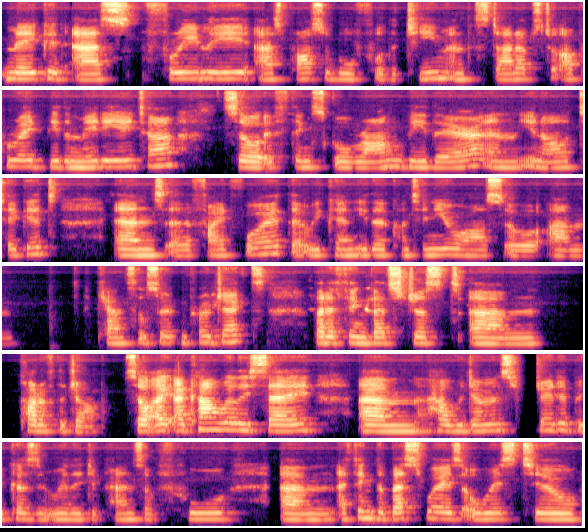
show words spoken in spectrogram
make it as freely as possible for the team and the startups to operate, be the mediator. So if things go wrong, be there and you know take it and uh, fight for it. That we can either continue or also um, cancel certain projects. But I think that's just um, part of the job. So I, I can't really say um, how we demonstrate it because it really depends of who. Um, I think the best way is always to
